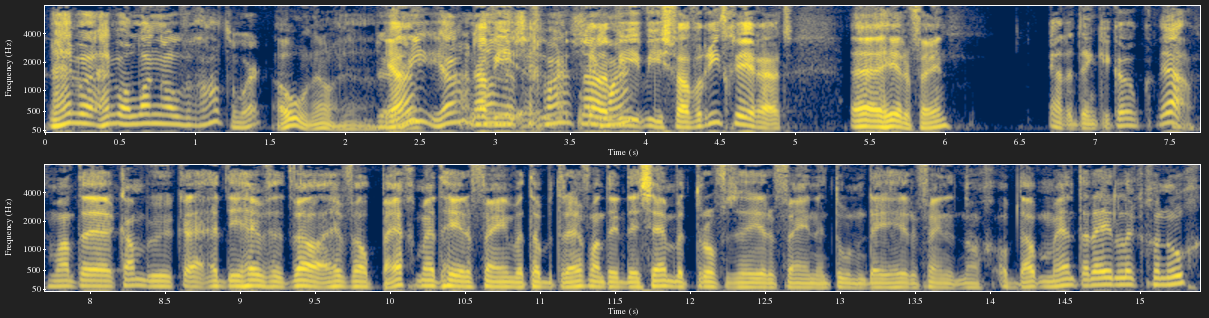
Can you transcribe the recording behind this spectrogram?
Daar hebben, we- hebben we al lang over gehad, hoor. Oh, nou ja. De- Ja? Nou, Nou, wie, zeg maar. Zeg nou, maar. wie, wie is favoriet, Gerard? Eh Heerenveen. Ja, dat denk ik ook. Ja, want eh Cambuur krijgt- die heeft het wel, heeft wel pech met Heerenveen wat dat betreft. Want in december troffen ze Heerenveen en toen deed Heerenveen het nog op dat moment redelijk genoeg.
